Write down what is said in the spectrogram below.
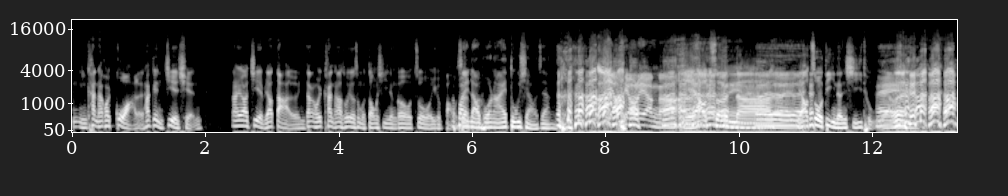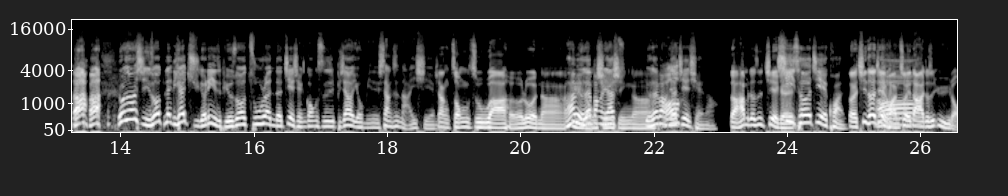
你看他快挂了，他跟你借钱，那又要借比较大额，你当然会看他说有什么东西能够做一个保证嘛，把你老婆拿来督小这样子。那也要漂亮啊，也要正啊，也要坐地能吸土有东西你说，你可以举个例子，比如说租任的借钱公司比较有名的，像是哪一些？像中租啊、和润啊，哦他们有在帮人家有在帮人家借钱啊？对啊，他们就是借给汽车借款，对汽车借款哦。最大就是玉龙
